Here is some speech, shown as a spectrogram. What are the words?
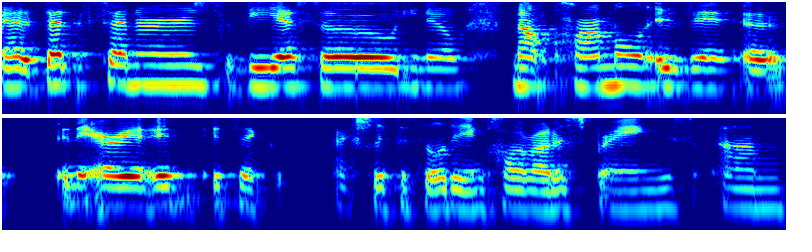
at vet centers, VSO, you know, Mount Carmel is in a, an area, it, it's a actually facility in Colorado Springs. Um,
